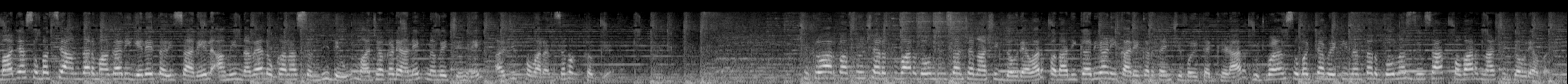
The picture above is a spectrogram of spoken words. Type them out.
माझ्यासोबतचे आमदार माघारी गेले तरी चालेल. आम्ही नव्या लोकांना संधी देऊ. माझ्याकडे अनेक नवे चेहरे. अजित पवारांचं वक्तव्य. शुक्रवारपासून शरद पवार दोन दिवसांच्या नाशिक दौऱ्यावर. पदाधिकारी आणि कार्यकर्त्यांची बैठक घेणार. भुजबळांसोबतच्या भेटीनंतर दोनच दिवसात पवार नाशिक दौऱ्यावर.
